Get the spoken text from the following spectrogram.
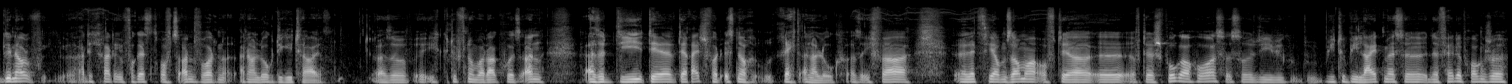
genau, hatte ich gerade vergessen darauf zu antworten, analog digital. Also ich knüpfe nochmal da kurz an. Also die, der, der Reitsport ist noch recht analog. Also ich war äh, letztes Jahr im Sommer auf der, äh, auf der Spurger Horse, das ist so die B2B-Leitmesse in der Pferdebranche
